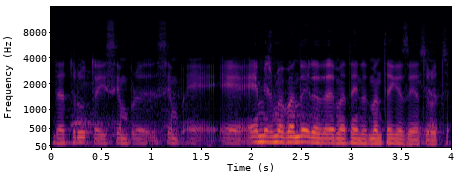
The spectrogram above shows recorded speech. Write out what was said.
da truta e sempre, sempre é, é, é a mesma bandeira da bandeira de manteigas, é a truta.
